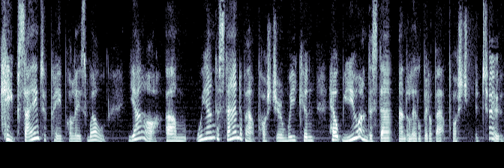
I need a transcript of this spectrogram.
keep saying to people is, well, yeah, um, we understand about posture and we can help you understand a little bit about posture too.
